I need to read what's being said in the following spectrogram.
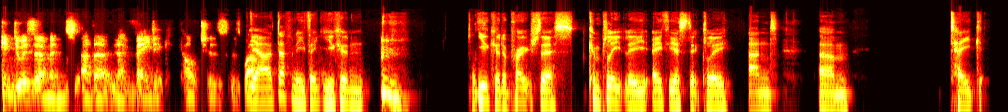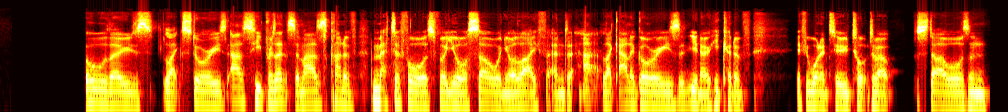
Hinduism and other you know Vedic cultures as well. yeah, I definitely think you can you could approach this completely atheistically and um, take all those like stories as he presents them as kind of metaphors for your soul and your life and uh, like allegories. You know he could have if he wanted to talked about star wars and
